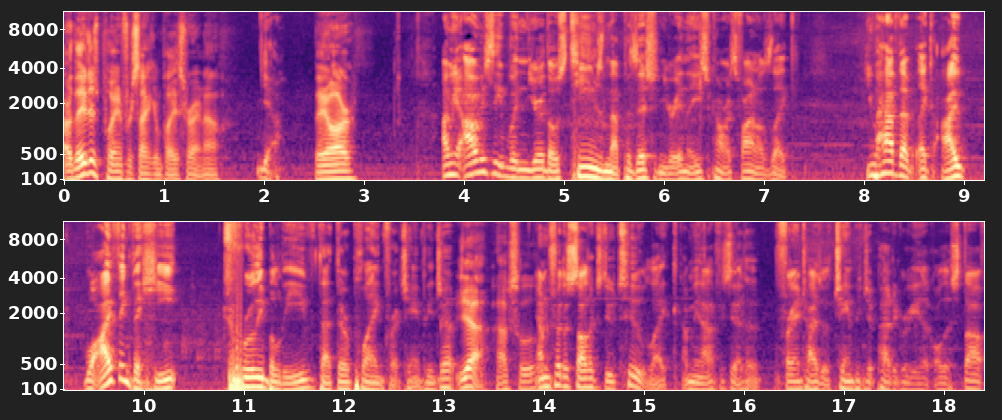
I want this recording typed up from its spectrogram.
Are they just playing for second place right now? Yeah. They are. I mean, obviously, when you're those teams in that position, you're in the Eastern Conference Finals. Like, you have that. Like, I, well, I think the Heat truly believe that they're playing for a championship. Yeah, absolutely. I'm sure the Celtics do too. Like, I mean, obviously, as a franchise with championship pedigree, like all this stuff.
